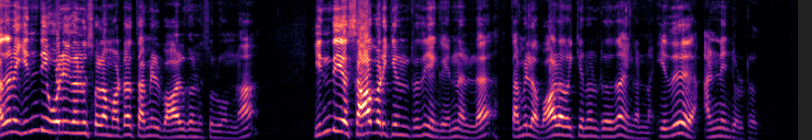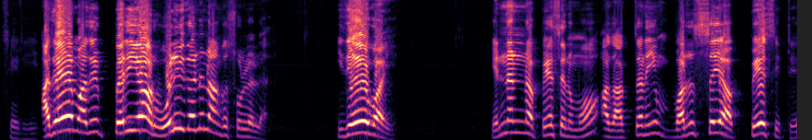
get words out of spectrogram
அதனால் இந்தி ஒளிகன்னு சொல்ல மாட்டோம் தமிழ் வாழ்கன்னு சொல்லுவோம்னா இந்தியை சாவடிக்கணுன்றது எங்கள் எண்ணம் இல்லை தமிழை வாழ வைக்கணுன்றது தான் எங்கள் எண்ணம். இது அண்ணன் சொல்கிறது சரி. அதே மாதிரி பெரியார் ஒளிகன்னு நாங்கள் சொல்லலை. இதே வாய். என்னென்ன பேசணுமோ அது அத்தனையும் வரிசையாக பேசிட்டு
